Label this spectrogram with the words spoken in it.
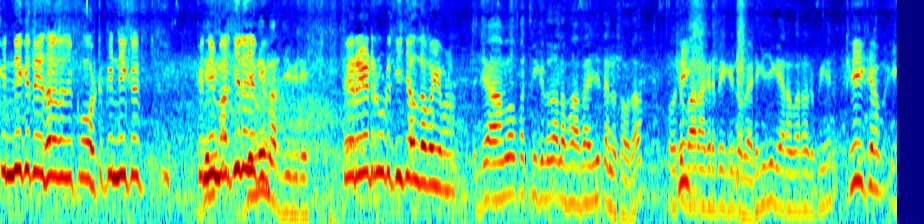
ਕਿੰਨੀ ਕੁ ਦੇ ਸਕਦੇ ਜੀ ਕੋਸਟ? ਕਿੰਨੀ ਕੁ ਕਿੰਨੀ ਮਰਜ਼ੀ ਲੈ ਜਿੰਨੀ ਜਾਓ ਮਰਜ਼ੀ ਵੀਰੇ। ਤੇ ਰੇਟ ਰੂਟ ਕੀ ਚੱਲਦਾ ਬਾਈ ਆਪਣਾ? ਜਾਮ ਉਹ 25 ਕਿਲੋ ਦਾ ਲਫਾਫਾ ਹੈ ਜੀ 300 ਦਾ। ਉਹ ਚ ਠੀਕ। 12 ਕੁ ਰੁਪਏ ਕਿਲੋ ਬੈਠ ਗਈ ਜੀ 11 12 ਰੁਪਏ। ਠੀਕ ਹੈ ਬਾਈ।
